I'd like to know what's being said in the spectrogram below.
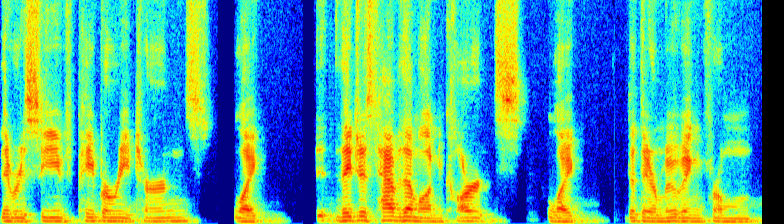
they receive paper returns, like they just have them on carts, like that they're moving from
